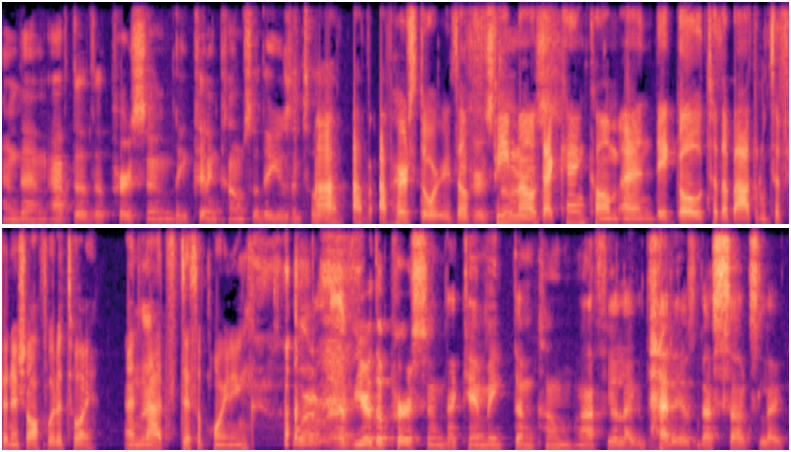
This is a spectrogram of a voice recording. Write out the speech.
and then after the person they couldn't come, so they use a toy. I've, I've, I've heard stories of heard females stories? that can come and they go to the bathroom to finish off with a toy. And Like- that's disappointing. well, if you're the person that can't make them come, I feel like that is that sucks. Like,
